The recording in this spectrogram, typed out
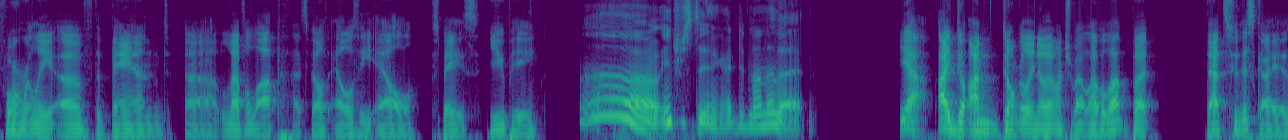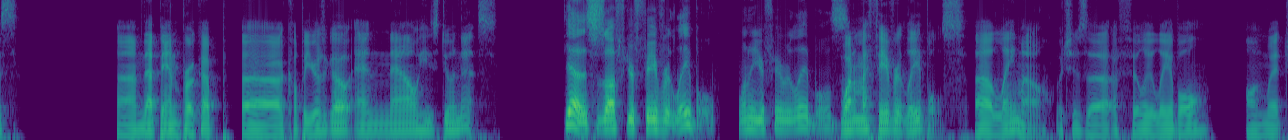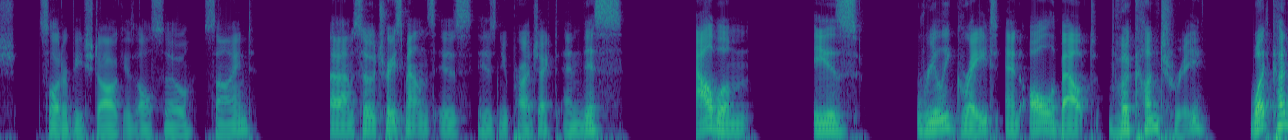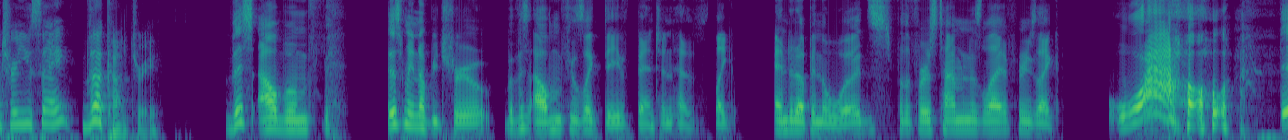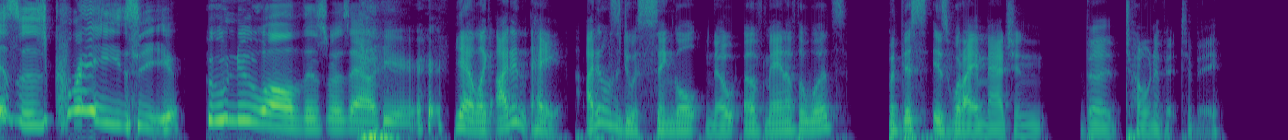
formerly of the band uh, Level Up. That's spelled L V L space U P. Oh, interesting. I did not know that. Yeah, I don't. I don't really know that much about Level Up, but that's who this guy is. Um, that band broke up uh, a couple years ago, and now he's doing this. Yeah, this is off your favorite label. One of your favorite labels. One of my favorite labels, uh, Lame-O, which is a, a Philly label on which Slaughter Beach Dog is also signed. Um, so Trace Mountains is his new project, and this album is really great and all about the country. What country, you say? The country. This album, this may not be true, but this album feels like Dave Benton has like ended up in the woods for the first time in his life, and he's like, "Wow, this is crazy. Who knew all this was out here?" Yeah, like I didn't. Hey, I didn't listen to a single note of Man of the Woods, but this is what I imagine the tone of it to be.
